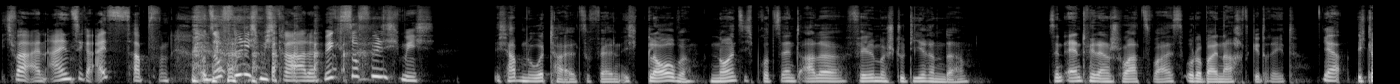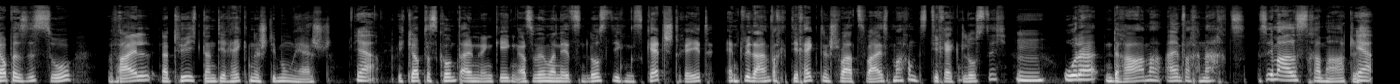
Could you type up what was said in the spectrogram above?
ich war ein einziger Eiszapfen. Und so fühle ich mich gerade. Wirklich so fühle ich mich. Ich habe ein Urteil zu fällen. Ich glaube, 90 Prozent aller Filme Studierender sind entweder in Schwarz-Weiß oder bei Nacht gedreht. Ja, Ich glaube, es ist so, weil natürlich dann direkt eine Stimmung herrscht. Ja. Ich glaube, das kommt einem entgegen. Also wenn man jetzt einen lustigen Sketch dreht, entweder einfach direkt in Schwarz-Weiß machen, ist direkt lustig, Mhm. oder ein Drama einfach nachts. Ist immer alles dramatisch. Ja.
